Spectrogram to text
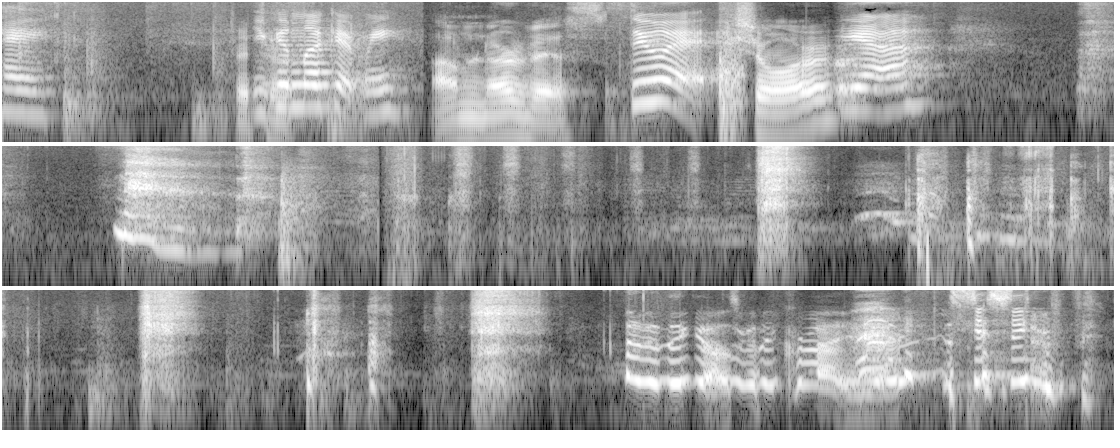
Hey, you can look at me. I'm nervous. Do it. Sure? Yeah. I didn't think I was gonna cry. This is stupid.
